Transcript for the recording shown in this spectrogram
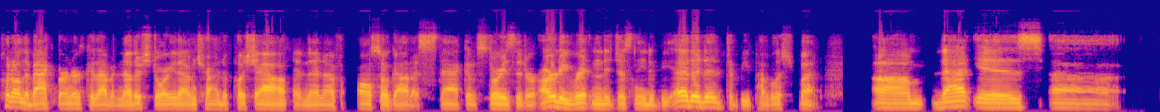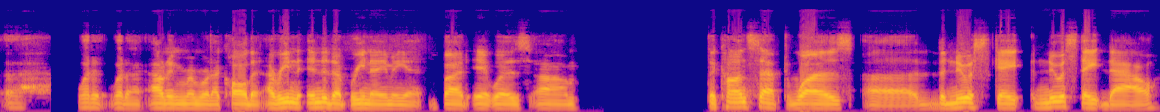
put on the back burner because I have another story that I'm trying to push out, and then I've also got a stack of stories that are already written that just need to be edited to be published. But um, that is uh, uh, what it, what I, I, don't even remember what I called it. I re- ended up renaming it, but it was um, the concept was uh, the new estate new estate DAO,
